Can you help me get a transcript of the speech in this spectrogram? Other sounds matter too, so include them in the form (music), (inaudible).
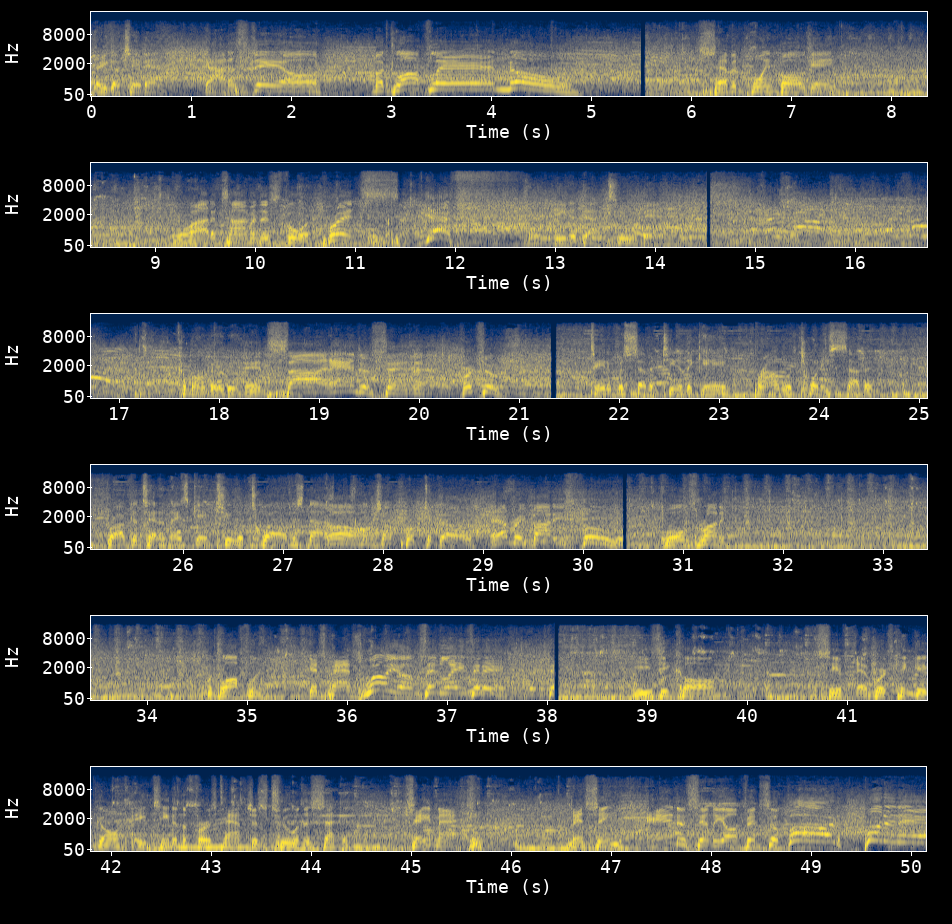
There you go, J-Man. Got a steal. McLaughlin, no. Seven-point ball game. A lot of time in this fourth. Prince, yes! Needed that too, man. Come on, baby. Inside Anderson for two. Tatum was 17 in the game. Brown with 27. Brogdon's had a nice game too with 12. Is now Oh. the jump hook to go. Everybody's food. Wolves running. McLaughlin gets past Williams and lays it in. Easy call. Let's see if Edwards can get going. 18 in the first half, just two in the second. J-Mac missing. Anderson, the offensive board, put it in.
